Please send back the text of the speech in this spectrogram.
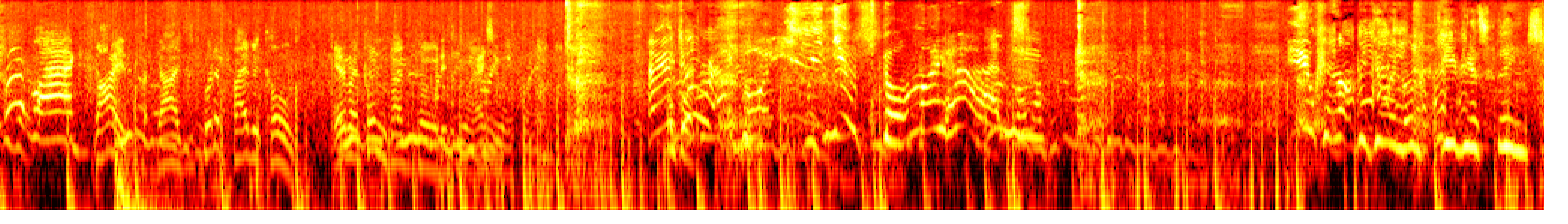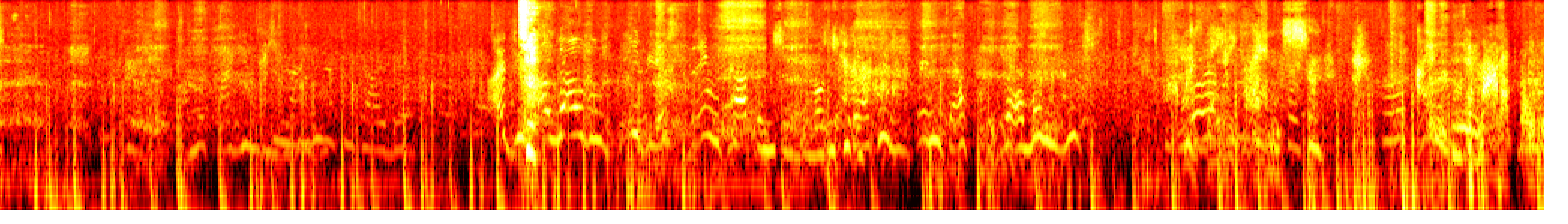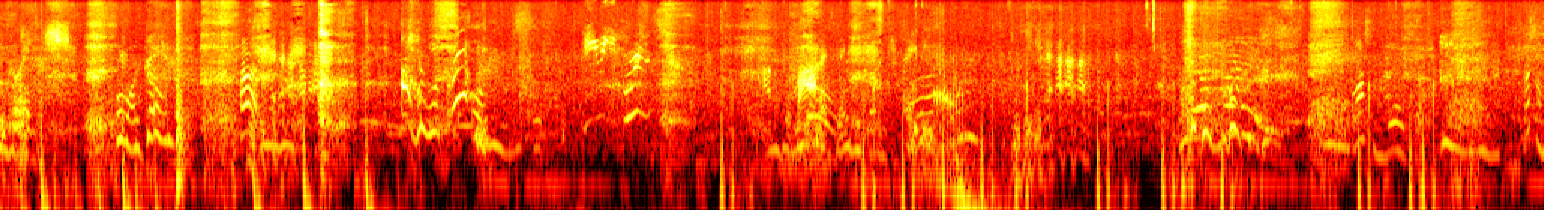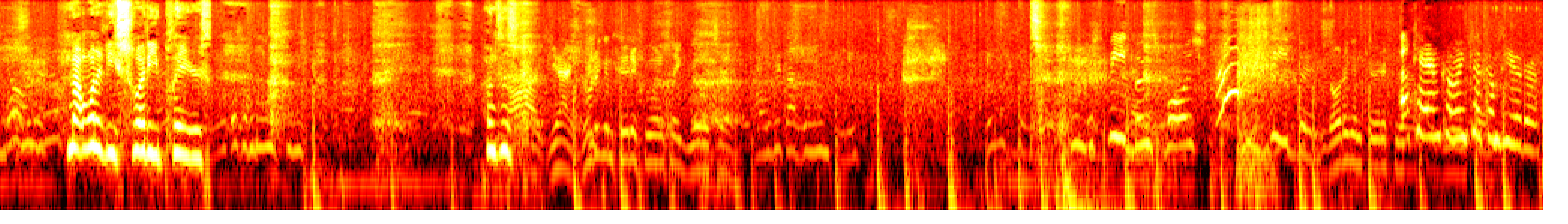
Flag. Guys, guys, just put a private code. Everybody put in private code if you actually want to play. You stole my hat. You cannot be doing those devious things. I do not allow those devious things happen to you, monkey. Things happen to all money. Oh not one of these sweaty players. I'm just. Alright, yeah, go to computer if you want to play Gorilla Tag. Speed boost, boys. Speed boost. Go to computer if you want Okay, I'm coming to computer.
